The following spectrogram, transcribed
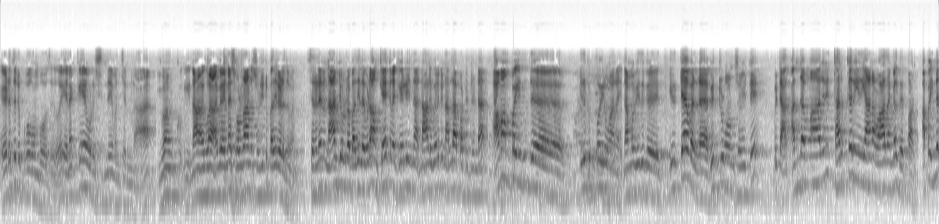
எடுத்துட்டு போகும்போது எனக்கே ஒரு சிந்தனை வந்துச்சுன்னா இவன் நான் இவன் என்ன சொல்றான்னு சொல்லிட்டு பதில் எழுதுவேன். சில நேரம் நான் சொல்ற பதிலை விட அவன் கேட்கிற கேள்வி நாலு பேருக்கு நல்லா பட்டுட்டுண்டா அவன் போய் இந்த இதுக்கு போயிடுவானே. நம்ம இதுக்கு இது தேவையில்ல விட்டுருவோம்னு சொல்லிட்டு விட்டா அந்த மாதிரி தர்க்க ரீதியான வாதங்கள் வைப்பாங்க. அப்ப இந்த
